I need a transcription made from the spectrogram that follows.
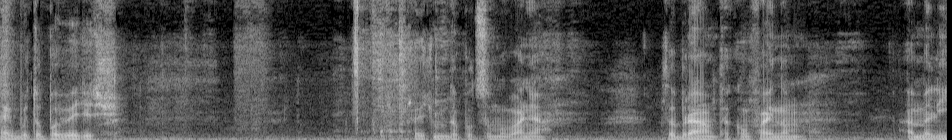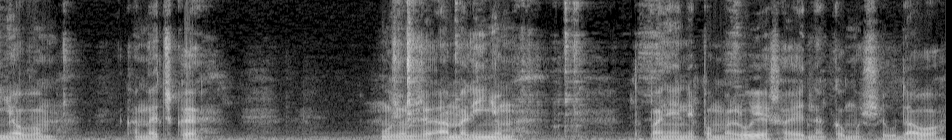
jakby to powiedzieć. Przejdźmy do podsumowania. Zabrałem taką fajną ameliniową kaneczkę. Mówią, że amelinium to panie nie pomalujesz, a jednak komuś się udało.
